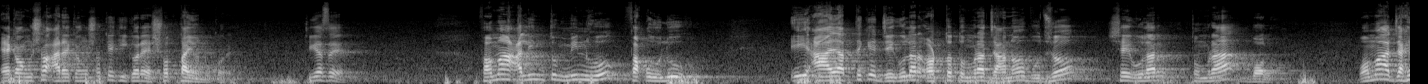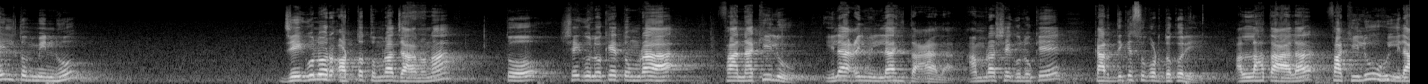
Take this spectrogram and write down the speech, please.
এক অংশ আরেক অংশকে কি করে? সত্যায়ন করে। ঠিক আছে? ফামা আলিম তু মিনহু ফাকুলু এই আয়াত থেকে যেগুলার অর্থ তোমরা জানো, বুঝো, সেগুলার তোমরা বলো। ওমা জাহিল তু মিনহু, যেগুলোর অর্থ তোমরা জানো না, তো সেগুলোকে তোমরা ফানাকিলু ইলা ইলমিল্লাহি তাআলা, আমরা সেগুলোকে কার দিকে সুপর্দ করি? আল্লাহ তাআলা ফাকিলুহু ইলা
